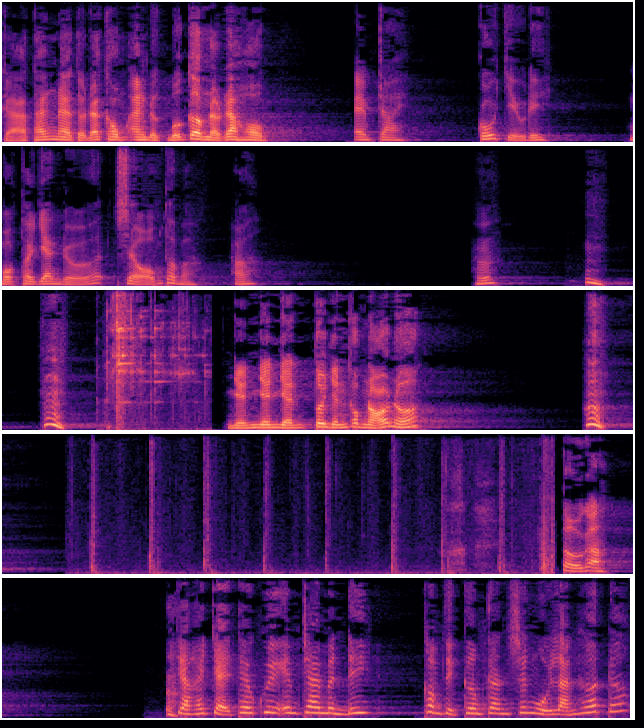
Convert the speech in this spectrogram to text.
Cả tháng nay tôi đã không ăn được bữa cơm nào ra hồn. Em trai, cố chịu đi. Một thời gian nữa sẽ ổn thôi mà, hả? Hả? Nhịn nhịn nhịn, tôi nhịn không nổi nữa. Tượng à, Chàng hãy chạy theo khuyên em trai mình đi. Không thì cơm canh sẽ nguội lạnh hết đó.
